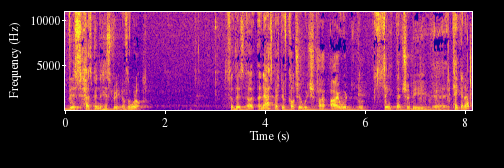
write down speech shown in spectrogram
This has been the history of the world. So there's a, an aspect of culture which I, I would think that should be uh, taken up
